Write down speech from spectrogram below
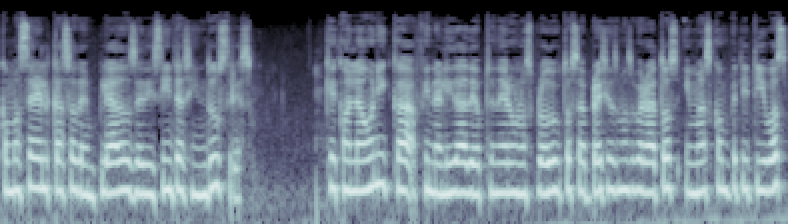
como ser el caso de empleados de distintas industrias, que con la única finalidad de obtener unos productos a precios más baratos y más competitivos,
